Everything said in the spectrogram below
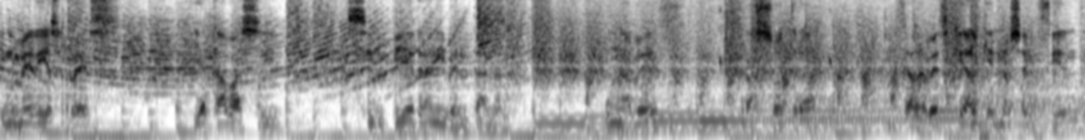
in medias res, y acaba así, sin piedra ni ventana. Una vez, tras otra, cada vez que alguien nos enciende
